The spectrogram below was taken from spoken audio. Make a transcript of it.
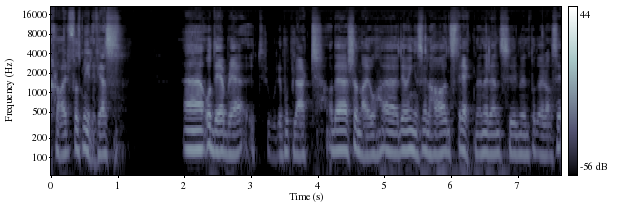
klar for smilefjes. Eh, Og det ble utrolig populært. Og det skjønner jeg jo. Eh, Det er jo ingen som vil ha en strekmunn eller en sur munn på døra si.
